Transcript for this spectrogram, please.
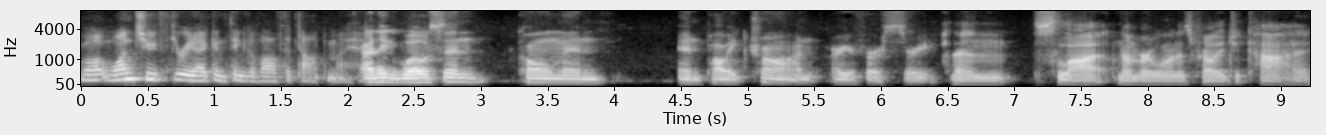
Well, one, two, three, I can think of off the top of my head. I think Wilson, Coleman, and probably Tron are your first three. Then slot number one is probably Ja'Khi.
